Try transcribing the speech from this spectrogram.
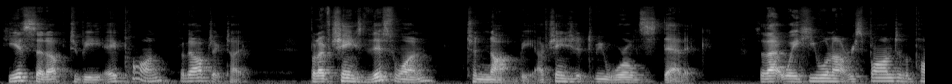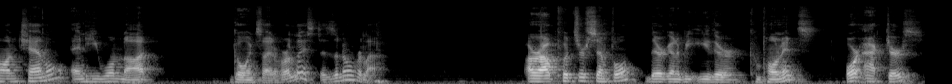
he is set up to be a pawn for the object type. But I've changed this one to not be. I've changed it to be world static. So that way he will not respond to the pawn channel and he will not go inside of our list as an overlap. Our outputs are simple. They're going to be either components or actors.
